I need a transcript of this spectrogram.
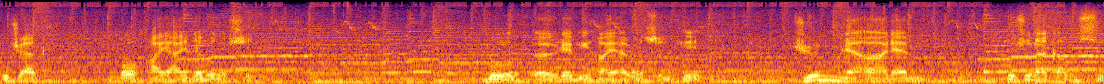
kucak o hayalde bulursun. Bu öyle bir hayal olsun ki cümle alem huzura kavuşsun.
